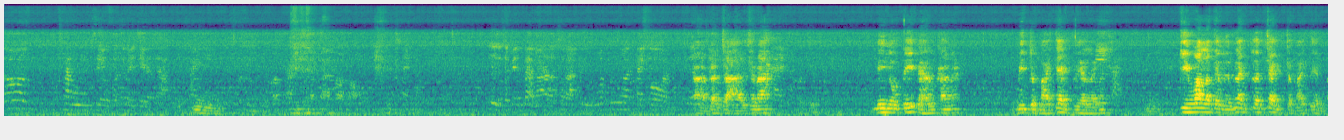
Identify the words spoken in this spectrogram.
ก็ทางเซลล์ก็จะไปเจรจากับลูกค้าอืมหรือจะเป็นแบบว่าสละหรือว่านวดไปก่อนอ่าบรรจายใช่ไหม ใช่ค่ะมีโนติสไปหาลูกค้าไหมมีจดหมายแจ้งเตือนอะไรไหมนี่ค่ะอืม กี่วันเราจะเริ่มเริ่มแจ้งจดหมายเตือนไป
